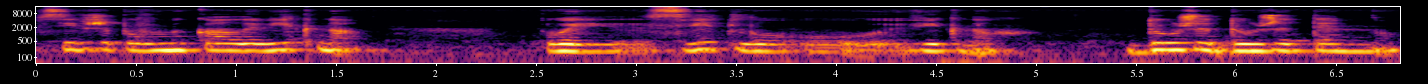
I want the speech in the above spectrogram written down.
Всі вже повимикали вікна. Ой, світло у вікнах. Дуже-дуже темно.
